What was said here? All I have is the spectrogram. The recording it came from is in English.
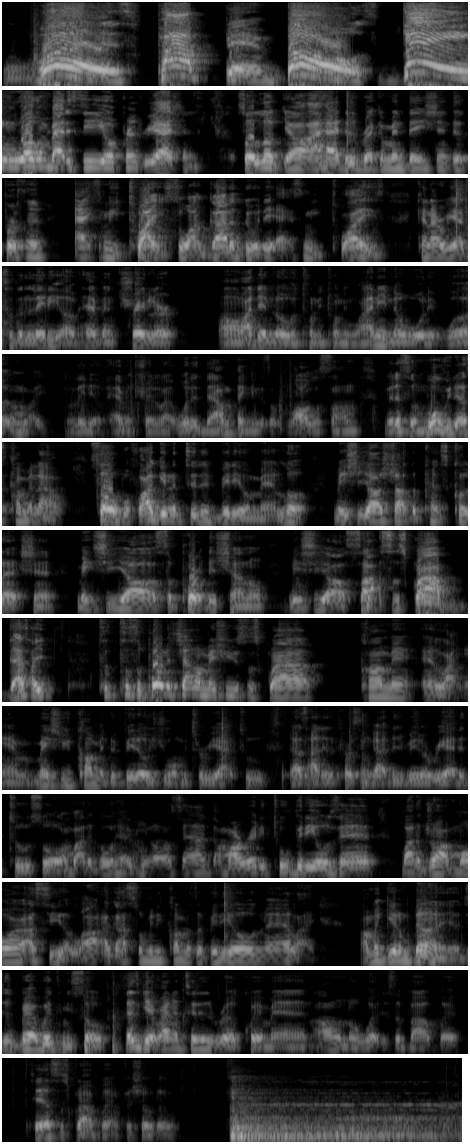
Was popping Boss Gang? Welcome back to CEO Prince Reactions. So look, y'all, I had this recommendation. This person asked me twice, so I gotta do it. They asked me twice. Can I react to the Lady of Heaven trailer? Um, I didn't know it was 2021. I didn't know what it was. I'm like, Lady of Heaven trailer. Like, what is that? I'm thinking it's a vlog or something, but it's a movie that's coming out. So before I get into the video, man, look, make sure y'all shop the Prince collection. Make sure y'all support this channel. Make sure y'all subscribe. That's how you to, to support the channel. Make sure you subscribe comment and like and make sure you comment the videos you want me to react to. That's how this person got this video reacted to. So i'm about to go heavy you know what i'm saying? I, am already two videos in. About to drop more. I see a lot. I got so many comments of videos man. Like i'm gonna get them done. Just bear with me. So let's get right into this real quick man. I don't know what it's about but hit that subscribe button for sure though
